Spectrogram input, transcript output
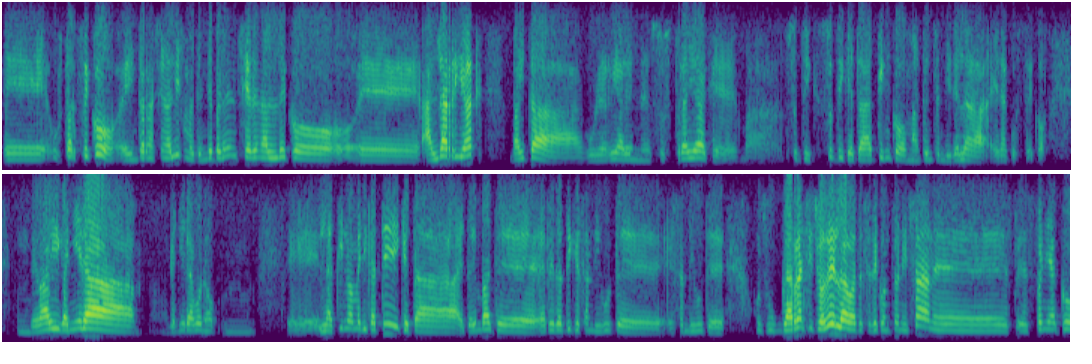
e, ustartzeko e, internazionalismo eta independentziaren aldeko e, aldarriak baita gure herriaren sustraiak e, ba, zutik, zutik eta tinko mantentzen direla erakusteko. Bebai, gainera, gainera, bueno, e, Latinoamerikatik eta eta hainbat e, herrietatik esan digute esan digute oso garrantzitsua dela batez ere kontuan izan e, Espainiako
